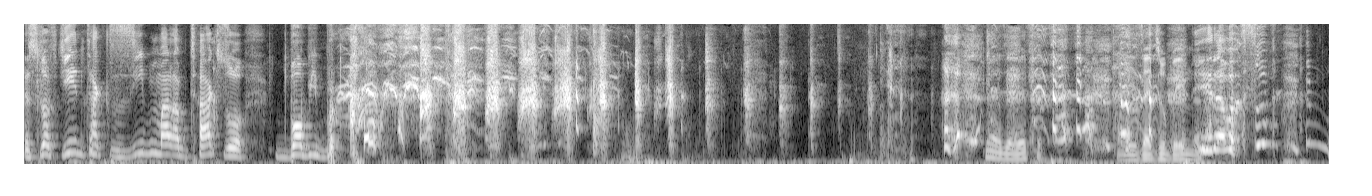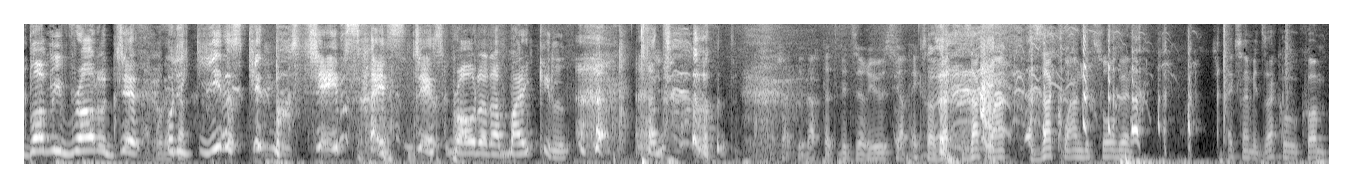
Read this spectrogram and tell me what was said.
es läuft jeden Tag siebenmal am Tag so Bobby Brown. Ja, sehr witzig. Ja, ihr seid so behindert. Jeder muss so Bobby Brown und James. Und ich, jedes Kind muss James heißen. James Brown oder Michael. Und, und Ich hab gedacht, das wird seriös. Ich hab extra Sakko, Sakko angezogen. Ich hab extra mit Sakko gekommen.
